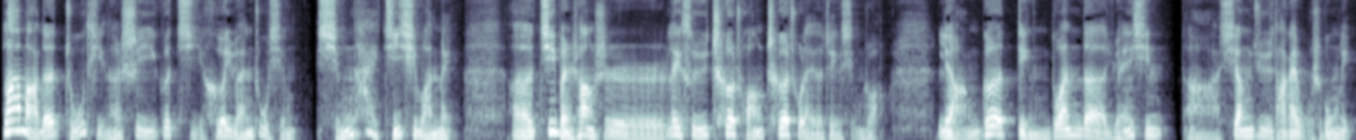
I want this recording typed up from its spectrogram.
拉玛的主体呢是一个几何圆柱形，形态极其完美，呃，基本上是类似于车床车出来的这个形状。两个顶端的圆心啊，相距大概五十公里。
